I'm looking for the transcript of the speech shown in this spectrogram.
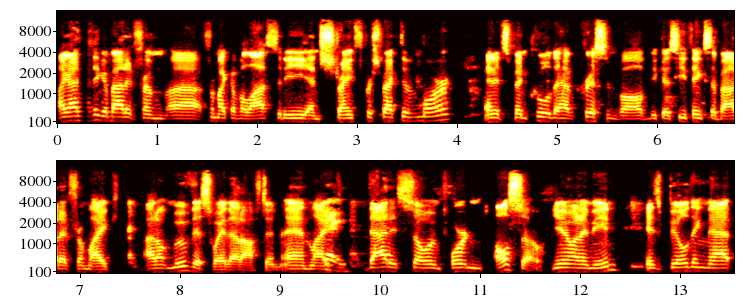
like I think about it from uh from like a velocity and strength perspective more and it's been cool to have Chris involved because he thinks about it from like I don't move this way that often and like right. that is so important also. You know what I mean? Is building that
